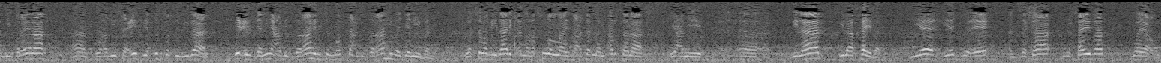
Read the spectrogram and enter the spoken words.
أبي هريرة آه، وأبي سعيد في قصة بلال. بع الجميع بالدراهم ثم افتح بالدراهم جنيبا. والسبب في ذلك أن رسول الله صلى الله عليه وسلم أرسل يعني آه، بلال إلى خيبر. يجب إيه؟ الزكاة من خيبر ويعود.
